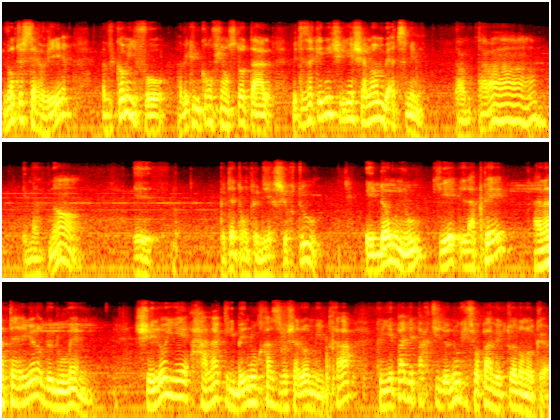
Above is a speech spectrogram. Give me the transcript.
ils vont te servir comme il faut, avec une confiance totale. Et maintenant, et peut-être on peut dire surtout, et donne-nous qui est la paix à l'intérieur de nous-mêmes. Chez Loye Halak Libenu Chas Shalom Itra, qu'il n'y ait pas des parties de nous qui ne soient pas avec toi dans nos cœurs.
